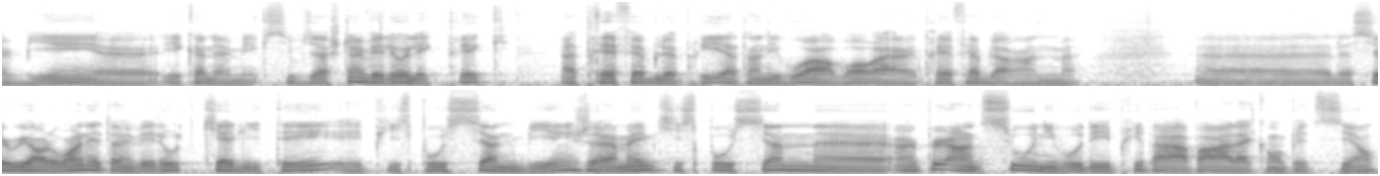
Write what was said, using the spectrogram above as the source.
un bien euh, économique. Si vous achetez un vélo électrique à très faible prix, attendez-vous à avoir un très faible rendement. Euh, le Serial One est un vélo de qualité et puis il se positionne bien. Je dirais même qu'il se positionne euh, un peu en dessous au niveau des prix par rapport à la compétition.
